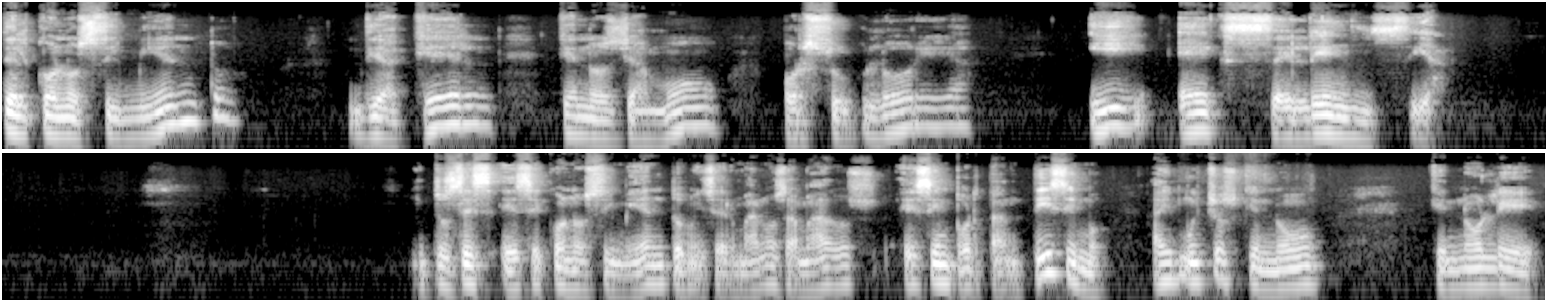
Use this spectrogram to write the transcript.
del conocimiento de aquel que nos llamó por su gloria y excelencia. Entonces ese conocimiento, mis hermanos amados, es importantísimo. Hay muchos que no, que no le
